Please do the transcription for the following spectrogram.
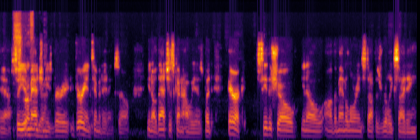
Yeah. So you imagine guy. he's very, very intimidating. So, you know, that's just kind of how he is. But Eric, see the show, you know, uh, the Mandalorian stuff is really exciting.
